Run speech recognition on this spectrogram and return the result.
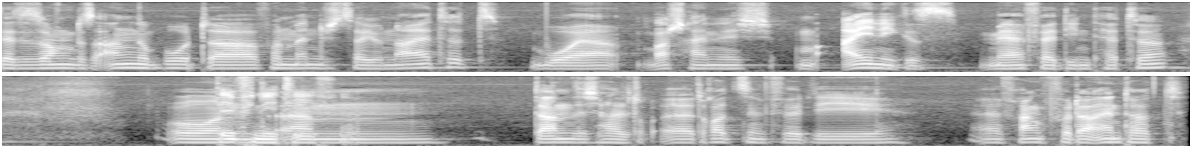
der Saison das Angebot da von Manchester United, wo er wahrscheinlich um einiges mehr verdient hätte. Und, Definitiv. Ähm, dann sich halt äh, trotzdem für die äh, Frankfurter Eintracht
